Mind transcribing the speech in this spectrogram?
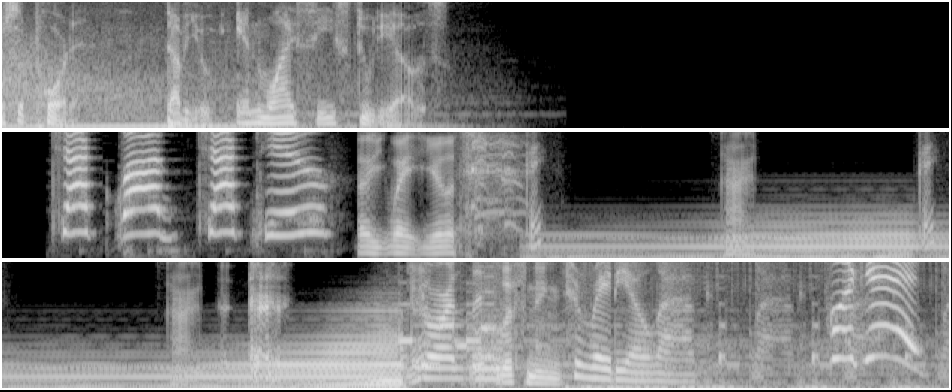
supported. WNYC Studios. Check one, check two. Oh, wait, you're listening. Okay. All right. Okay. All right. You're listening Listening to Radio Lab. Lab. For kids.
